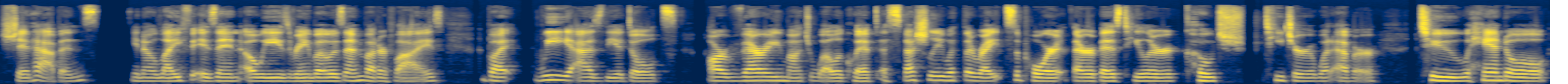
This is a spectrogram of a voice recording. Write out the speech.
shit happens. You know, life isn't always rainbows and butterflies, but we as the adults are very much well equipped, especially with the right support, therapist, healer, coach, teacher, whatever, to handle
